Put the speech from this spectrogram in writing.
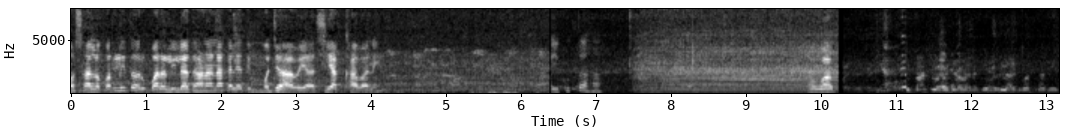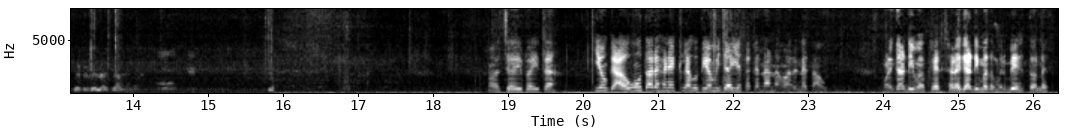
મસાલો કરી લીધો રૂપારા લીલા ધાણા નાખેલા હતી મજા આવે આ શિયાક ખાવાની. એ કૂતા હા. હવા. હા જયભાઈ તા. કેવું કે આવું તારે હણેખલા સુધી અમે જઈએ તા કે ના ના મારે નતા આવું. મને ગાડીમાં ફેર છડે ગાડીમાં તો મને બેસતો નથી.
